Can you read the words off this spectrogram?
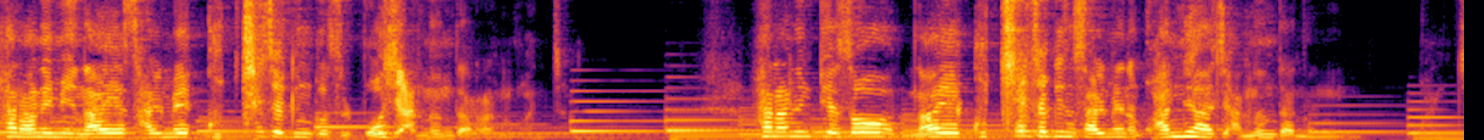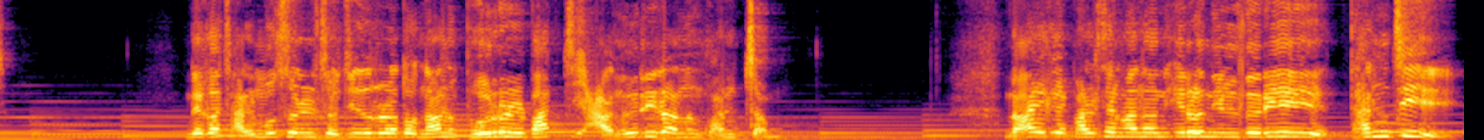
하나님이 나의 삶의 구체적인 것을 보지 않는다라는 관점. 하나님께서 나의 구체적인 삶에는 관여하지 않는다는 관점. 내가 잘못을 저지르더라도 나는 벌을 받지 않으리라는 관점. 나에게 발생하는 이런 일들이 단지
